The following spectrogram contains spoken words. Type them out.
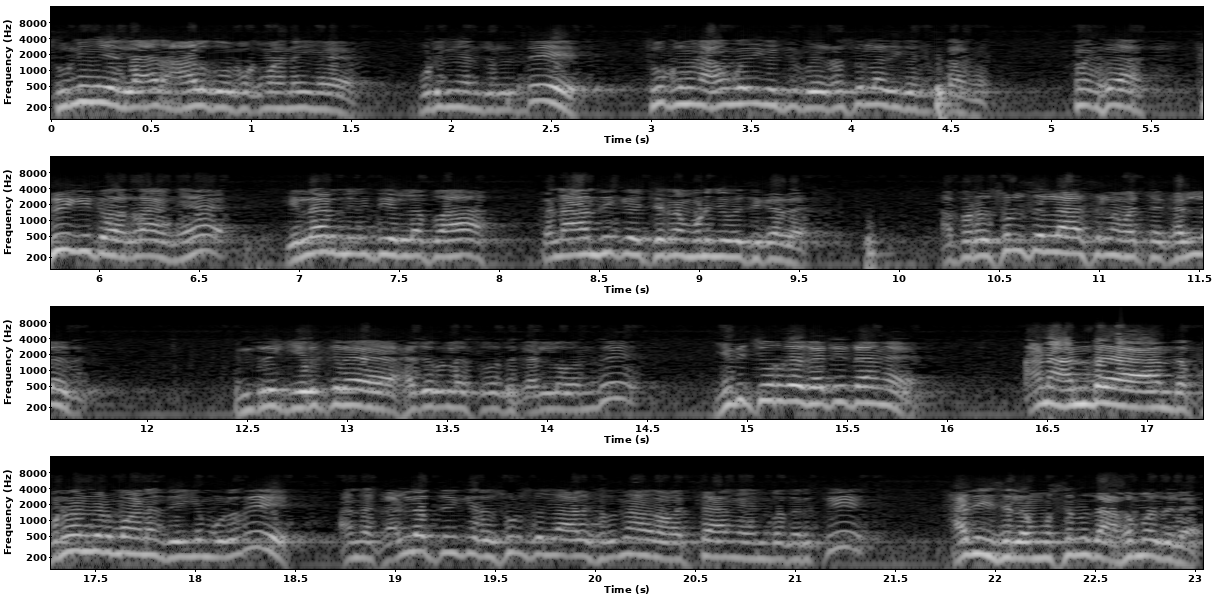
துணியை எல்லாரும் ஆளுக்கு ஒரு பக்கமா நீங்க புடிங்கன்னு சொல்லிட்டு தூக்கணும் அவங்க தூக்கி வச்சு ரசூல்லா தூக்கி வச்சுட்டாங்க. தூக்கிட்டு வர்றாங்க. எல்லாரும் தூக்கிட்டு இல்லப்பா இப்ப நான் தூக்கி வச்சிடறேன் முடிஞ்சு வச்சு கதை. அப்ப ரசூல் சல்லா வச்ச கல் அது. இன்றைக்கு இருக்கிற ஹஜருல் அஸ்வத் கல் வந்து இடிச்சுருக்க கட்டிட்டாங்க. ஆனா அந்த அந்த புனர்நிர்மாணம் செய்யும் பொழுது அந்த கல்லை தூக்கி ரசூல் சல்லா அலிஸ்லாம் தான் அதை வச்சாங்க என்பதற்கு ஹதீஸ்ல முசனது அகமதுல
